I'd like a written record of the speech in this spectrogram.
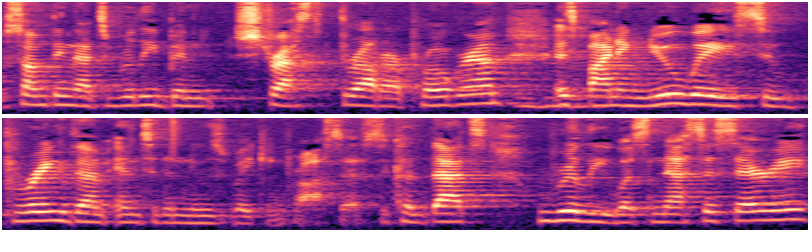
something that's really been stressed throughout our program is mm-hmm. finding new ways to bring them into the news making process because that's really what's necessary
